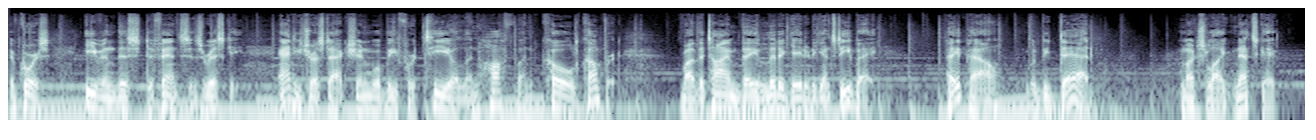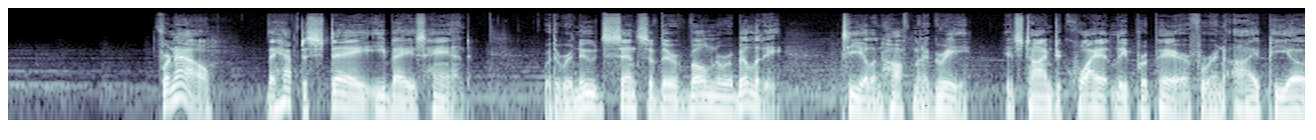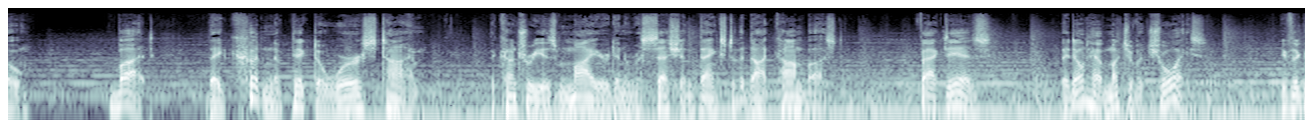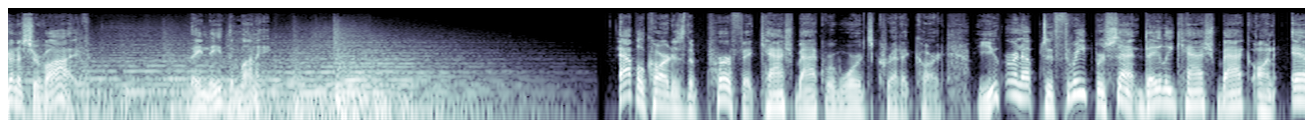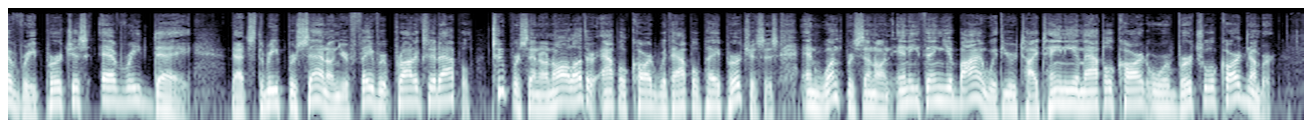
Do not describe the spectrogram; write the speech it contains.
Of course, even this defense is risky. Antitrust action will be for Thiel and Hoffman cold comfort. By the time they litigated against eBay, PayPal would be dead, much like Netscape. For now, they have to stay eBay's hand. With a renewed sense of their vulnerability, Thiel and Hoffman agree it's time to quietly prepare for an IPO. But they couldn't have picked a worse time. The country is mired in a recession thanks to the dot com bust. Fact is, they don't have much of a choice. If they're going to survive, they need the money. Apple Card is the perfect cashback rewards credit card. You earn up to 3% daily cash back on every purchase every day. That's 3% on your favorite products at Apple, 2% on all other Apple Card with Apple Pay purchases, and 1% on anything you buy with your titanium Apple Card or virtual card number.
